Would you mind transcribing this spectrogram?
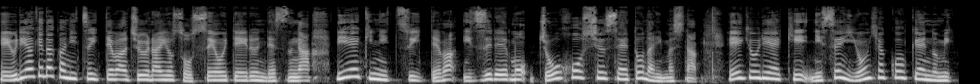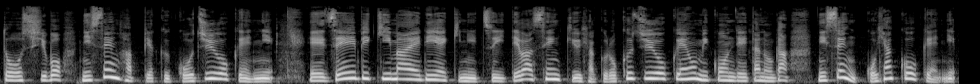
えー、売上高については従来予想を据え置いているんですが、利益についてはいずれも情報修正となりました。営業利益2400億円の見通しを2850億円に、えー、税引き前利益については1960億円を見込んでいたのが2500億円に、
